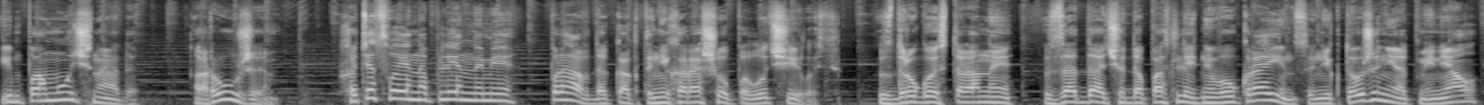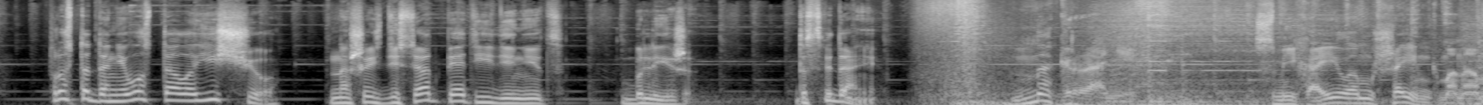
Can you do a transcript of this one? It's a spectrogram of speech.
им помочь надо. Оружием. Хотя с военнопленными, правда, как-то нехорошо получилось. С другой стороны, задачу до последнего украинца никто же не отменял. Просто до него стало еще на 65 единиц ближе. До свидания. На грани с Михаилом Шейнгманом.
